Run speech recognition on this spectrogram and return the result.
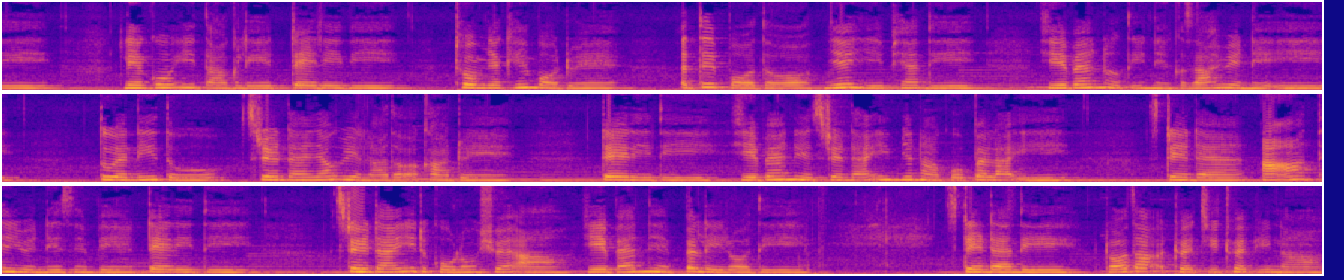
သည်လင်ကွန်းဤသားကလေးတဲရီသည်ထိုမြခင်းပေါ်တွင် အသစ်ပေါ်သောမြက်ရည်ဖြန်းသည် ရေပန်းနှုတ်သီးနှင့်ကစား၍နေ၏သူအနီးသို့စတင်တန်ရောက်၍လာသောအခါတွင်တဲရီသည် ရေပန်းနှင့်စတင်တန်၏မျက်နှာကိုပက်လိုက်၏စတင်တန်အာအားသိ၍နေစဉ်ပင်တဲရီသည်စတင်တန်၏တကိုယ်လုံးရွှဲအောင်ရေပန်းနှင့်ပက်လေတော့သည်စတင်တန်သည်ဒေါသအထွက်ကြီးထွက်ပြီးနောက်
